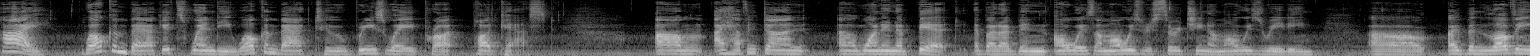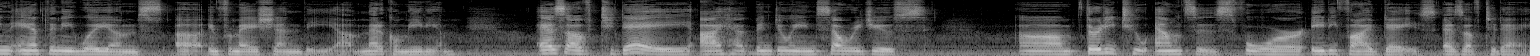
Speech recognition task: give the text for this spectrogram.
Hi, welcome back. It's Wendy. Welcome back to Breezeway Pro- Podcast. Um, I haven't done uh, one in a bit, but I've been always, I'm always researching, I'm always reading. Uh, I've been loving Anthony Williams' uh, information, the uh, medical medium. As of today, I have been doing celery juice um, 32 ounces for 85 days as of today.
